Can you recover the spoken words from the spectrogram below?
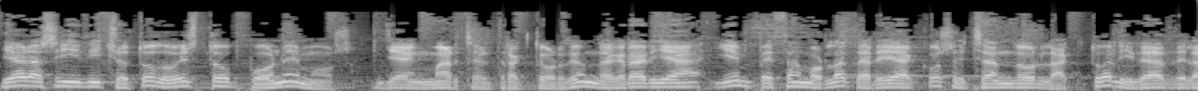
Y ahora sí, dicho todo esto, ponemos ya en marcha el tractor de Onda Agraria y empezamos la tarea cosechando la actualidad de la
